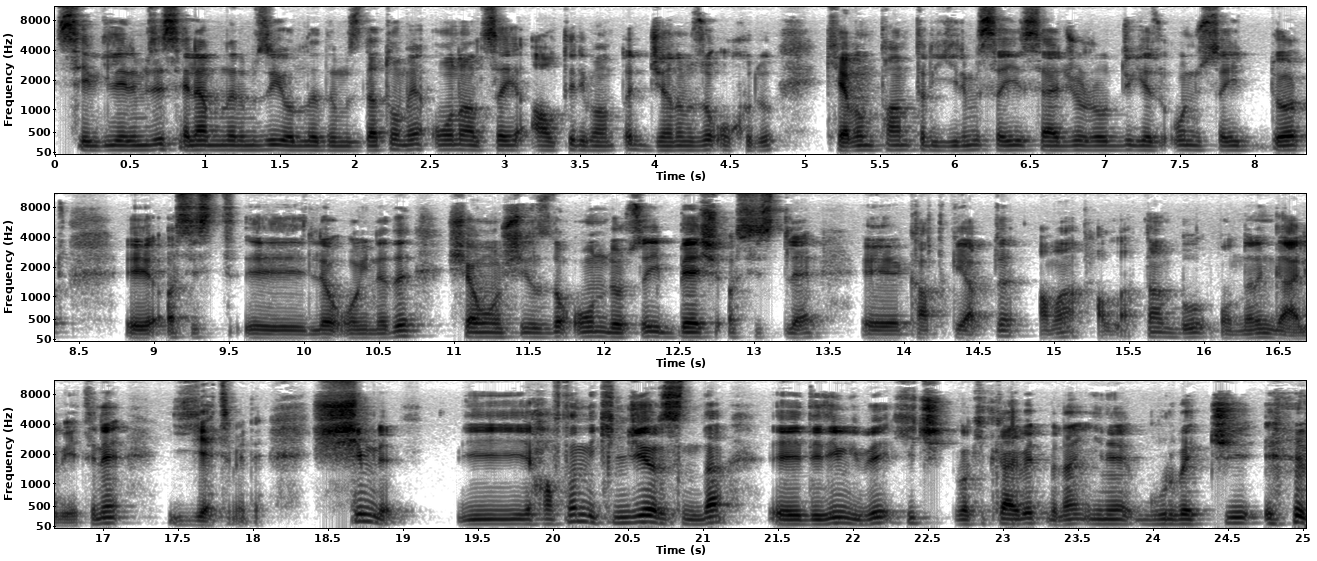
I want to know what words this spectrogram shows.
sevgilerimizi selamlarımızı yolladığımız Datome 16 sayı 6 reboundla canımızı okudu. Kevin Panther 20 sayı, Sergio Rodriguez 13 sayı 4 e, asist e, ile oynadı. Shavon Shields da 14 sayı 5 asistle e, katkı yaptı. Ama Allah'tan bu onların galibiyetine yetmedi. Şimdi haftanın ikinci yarısında dediğim gibi hiç vakit kaybetmeden yine gurbetçi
